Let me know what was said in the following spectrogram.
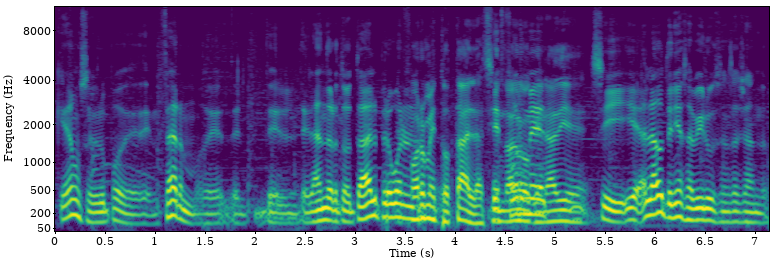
quedamos el grupo de, de enfermos, de- del- del, del under total, pero bueno. Forme total, haciendo algo que nadie... Sí, y al lado tenías a Virus ensayando.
